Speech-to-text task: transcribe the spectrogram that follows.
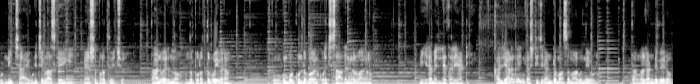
ഉണ്ണി ചായ കുടിച്ച ഗ്ലാസ് കഴുകി മേശപ്പുറത്ത് വെച്ചു. താൻ വരുന്നോ? ഒന്ന് പുറത്തു പോയി വരാം. പോകുമ്പോൾ കൊണ്ടുപോകാൻ കുറച്ച് സാധനങ്ങൾ വാങ്ങണം. മീര മെല്ലെ തലയാട്ടി. കല്യാണം കഴിഞ്ഞ് കഷ്ടിച്ച് രണ്ട് മാസമാകുന്നേ ഉള്ളൂ. തങ്ങൾ രണ്ടുപേരും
